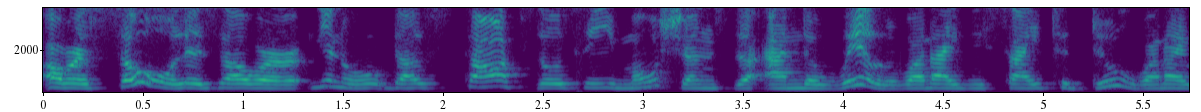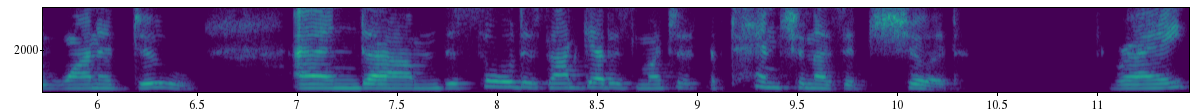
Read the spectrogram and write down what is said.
our soul is our, you know, those thoughts, those emotions, the, and the will, what I decide to do, what I want to do. And um, the soul does not get as much attention as it should, right?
